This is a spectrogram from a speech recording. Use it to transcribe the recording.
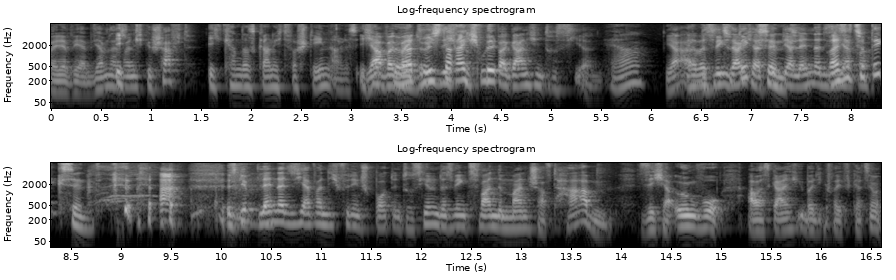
bei der WM. Die haben es einfach nicht geschafft. Ich kann das gar nicht verstehen alles. Ich Ja, weil, gehört, weil die sich Österreich für spielt. Fußball gar nicht interessieren. Ja, Ja, weil deswegen sie zu sag ich ja, es gibt ja Länder, die weil sich sie zu einfach- dick sind. Es gibt Länder, die sich einfach nicht für den Sport interessieren und deswegen zwar eine Mannschaft haben, sicher, irgendwo, aber es gar nicht über die Qualifikation.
